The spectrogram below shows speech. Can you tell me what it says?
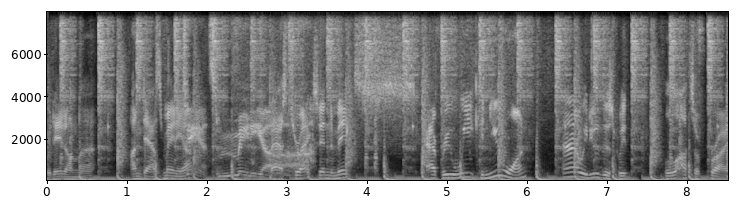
It is on uh, on Dance Mania. Dance Mania. Best tracks in the mix every week, a new one. And we do this with lots of pride.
